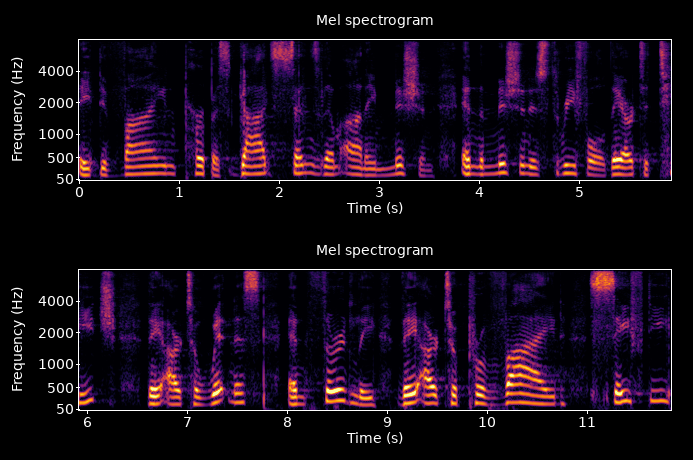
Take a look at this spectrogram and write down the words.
a divine purpose. God sends them on a mission, and the mission is threefold they are to teach, they are to witness, and thirdly, they are to provide safety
